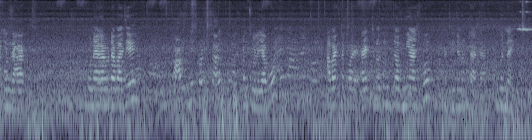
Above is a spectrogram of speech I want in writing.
এখন রাত পনেরো এগারোটা বাজে। এখন চলে যাব। আবার একটা আরেকটা নতুন ব্লগ নিয়ে আসব। আজকের জন্য টাটা। গুড নাইট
